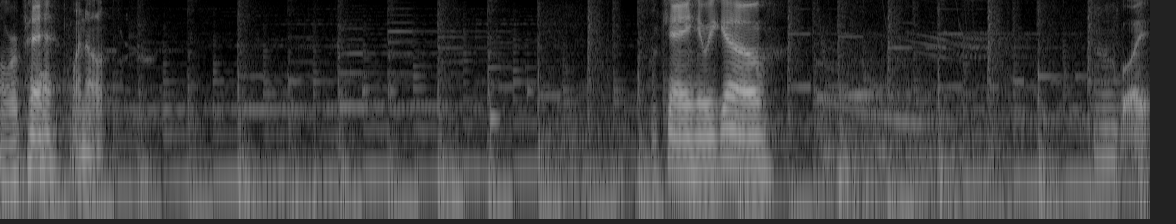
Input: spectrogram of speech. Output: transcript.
I'll repair, why not? Okay, here we go. Oh boy.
